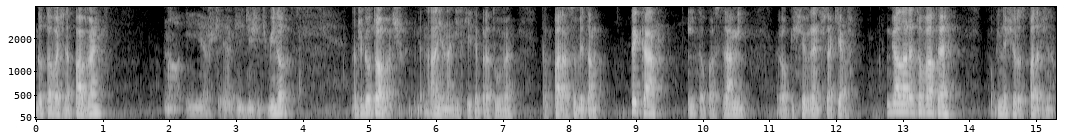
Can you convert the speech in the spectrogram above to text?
gotować na parze. No i jeszcze jakieś 10 minut znaczy gotować. Generalnie na niskiej temperaturze. Ta para sobie tam pyka i to pastrami robi się wręcz takie aż galaretowate. Powinno się rozpadać na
